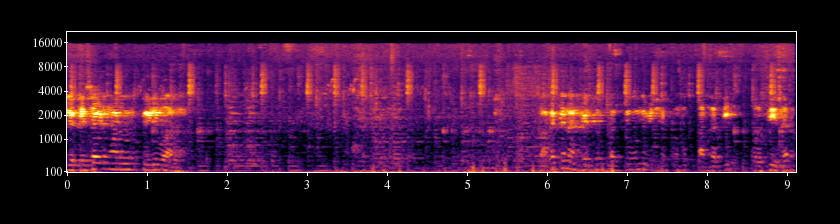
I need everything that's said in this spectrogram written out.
ಇಲ್ಲಿ ಡಿಸೈಡ್ ಮಾಡುವುದು ಪಿಡಿಒ ಅಲ್ಲ. ಅದಕ್ಕೆ ನಾನು ಹೇಳ್ತೀನಿ ಪ್ರತಿಯೊಂದು ವಿಷಯಕ್ಕೊಂದು ಪದ್ಧತಿ ಪ್ರೊಸೀಜರ್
